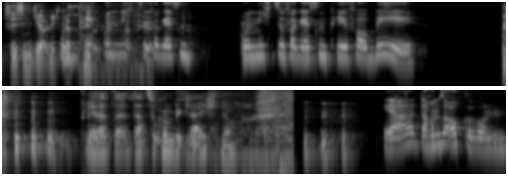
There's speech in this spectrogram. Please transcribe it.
sie sind ja auch nicht Und, ganz bekannt und nicht zu dafür. vergessen, und nicht zu vergessen PvB. Ja, da, da, dazu kommen wir gleich noch. Ja, da haben sie auch gewonnen.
